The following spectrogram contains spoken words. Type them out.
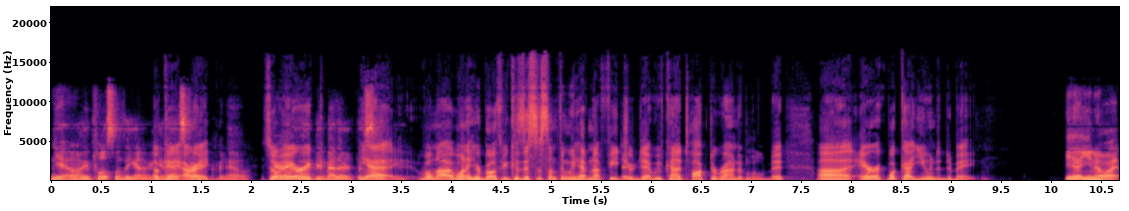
Yeah, let me pull something up. okay, all right. For now. So Eric, Eric be better at this. Yeah. Well, no, I want to hear both of you because this is something we have not featured sure. yet. We've kind of talked around it a little bit. Uh, Eric, what got you into debate? Yeah, you know, I,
